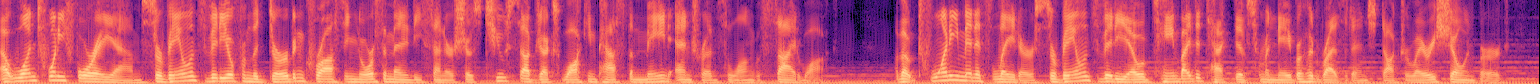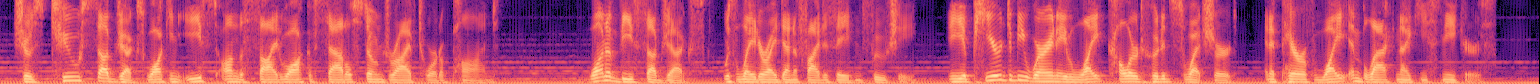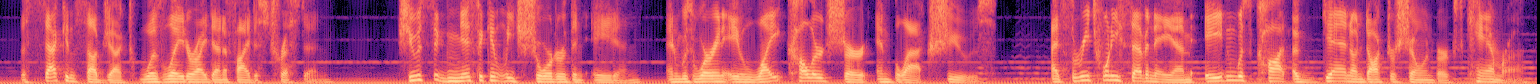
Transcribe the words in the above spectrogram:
At 1:24 a.m., surveillance video from the Durbin Crossing North Amenity Center shows two subjects walking past the main entrance along the sidewalk. About 20 minutes later, surveillance video obtained by detectives from a neighborhood resident, Dr. Larry Schoenberg, shows two subjects walking east on the sidewalk of Saddlestone Drive toward a pond. One of these subjects was later identified as Aiden Fucci, and he appeared to be wearing a light colored hooded sweatshirt and a pair of white and black Nike sneakers. The second subject was later identified as Tristyn. She was significantly shorter than Aiden and was wearing a light colored shirt and black shoes. At 3:27 a.m., Aiden was caught again on Dr. Schoenberg's camera.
